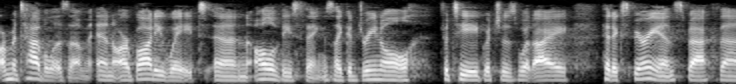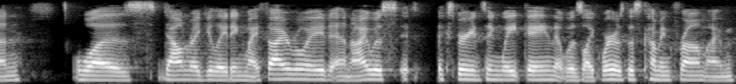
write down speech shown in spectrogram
our metabolism and our body weight and all of these things like adrenal fatigue, which is what I had experienced back then, was downregulating my thyroid. And I was experiencing weight gain that was like, where is this coming from? I'm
